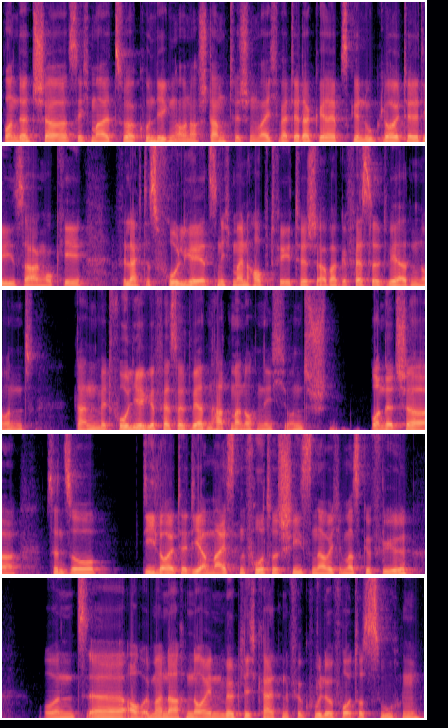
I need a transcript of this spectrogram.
Bondager sich mal zu erkundigen, auch nach Stammtischen, weil ich wette, da gäbe es genug Leute, die sagen, okay, vielleicht ist Folie jetzt nicht mein Hauptfetisch, aber gefesselt werden und dann mit Folie gefesselt werden hat man noch nicht. Und Bondager sind so die Leute, die am meisten Fotos schießen, habe ich immer das Gefühl. Und äh, auch immer nach neuen Möglichkeiten für coole Fotos suchen.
